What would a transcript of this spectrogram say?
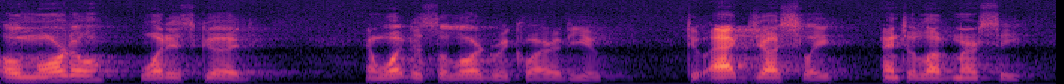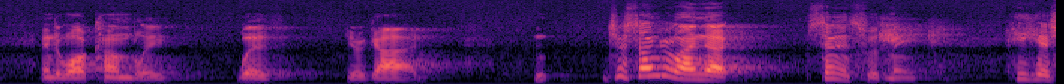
O mortal, what is good and what does the Lord require of you? To act justly and to love mercy and to walk humbly with your God. Just underline that sentence with me. He has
